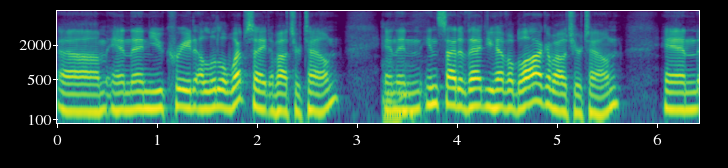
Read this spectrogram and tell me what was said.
um, and then you create a little website about your town, and then inside of that you have a blog about your town, and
